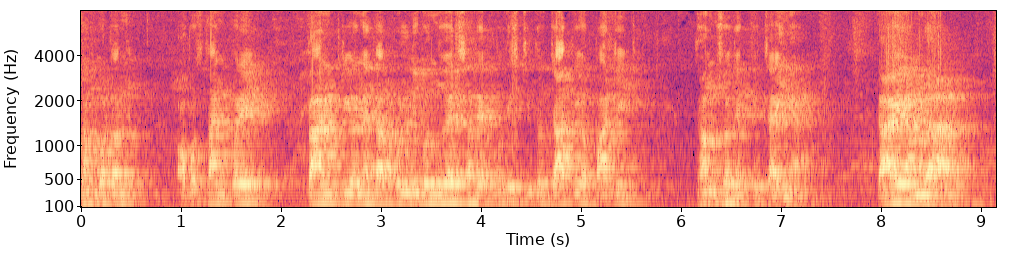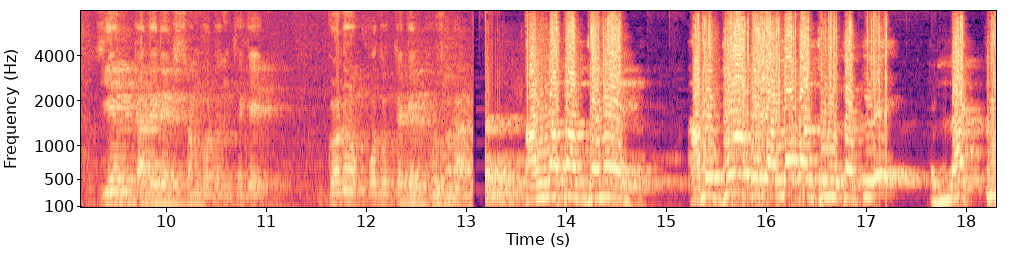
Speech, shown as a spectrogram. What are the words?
সংগঠন অবস্থান করে তার প্রিয় নেতা পল্লীবন্ধু এরশাদের প্রতিষ্ঠিত জাতীয় পার্টির ধ্বংস দেখতে চাই না। তাই আমরা জি এম কাদেরের সংগঠন থেকে গণপদত্যাগের ঘোষণা। আল্লাহ জানেন, আমি দোয়া করি আল্লাহ পাক তাকে লাট্টু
